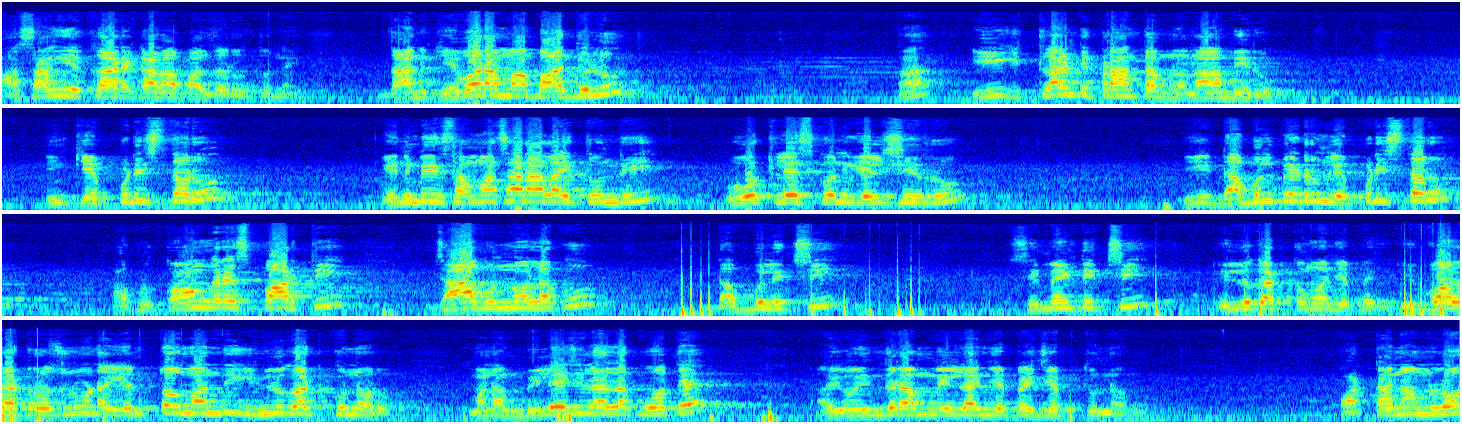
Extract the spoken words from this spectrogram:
అసాంఘిక కార్యకలాపాలు జరుగుతున్నాయి. దానికి ఎవరమ్మా బాధ్యులు? ఈ ఇట్లాంటి ప్రాంతంలో నా మీరు? ఇంకెప్పుడు ఇస్తారు? ఎనిమిది సంవత్సరాలు అవుతుంది ఓట్లు వేసుకొని గెలిచిర్రు. ఈ డబుల్ బెడ్రూమ్లు ఎప్పుడు ఇస్తారు? అప్పుడు కాంగ్రెస్ పార్టీ జాబ్ ఉన్నోళ్ళకు డబ్బులు ఇచ్చి సిమెంట్ ఇచ్చి ఇల్లు కట్టుకోమని చెప్పేది. ఇవాళ రోజున కూడా ఎంతోమంది ఇల్లు కట్టుకున్నారు. మనం విలేజ్లకు పోతే అయ్యో ఇందిరమ్మ ఇల్లు అని చెప్పి చెప్తున్నారు. పట్టణంలో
